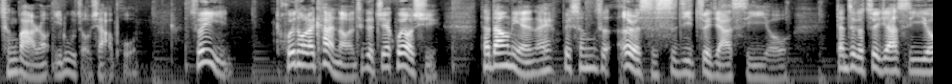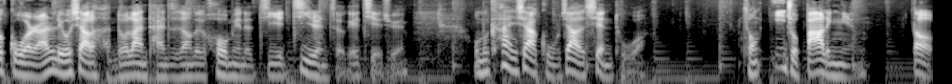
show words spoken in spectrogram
称霸，然后一路走下坡。所以回头来看呢，这个 Jack Welch 他当年哎被称是二十世纪最佳 CEO。但这个最佳 CEO 果然留下了很多烂摊子，让这个后面的继继任者给解决。我们看一下股价的线图哦，从一九八零年到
